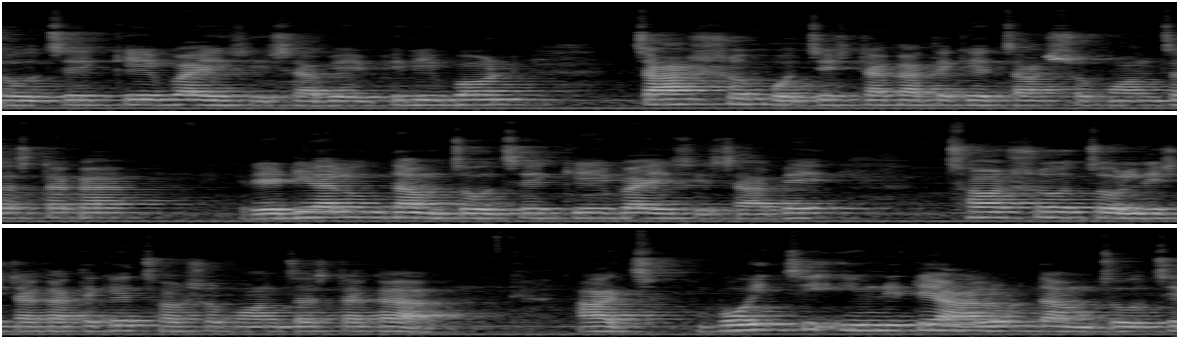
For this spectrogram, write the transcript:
চলছে কে বাইশ হিসাবে। ফ্রি বন্ড চারশো পঁচিশ টাকা থেকে চারশো পঞ্চাশ টাকা। রেডি আলুর দাম চলছে কে বাইশ হিসাবে ছশো চল্লিশ টাকা থেকে ছশো পঞ্চাশ টাকা। আজ বইচি ইউনিটে আলুর দাম চলছে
